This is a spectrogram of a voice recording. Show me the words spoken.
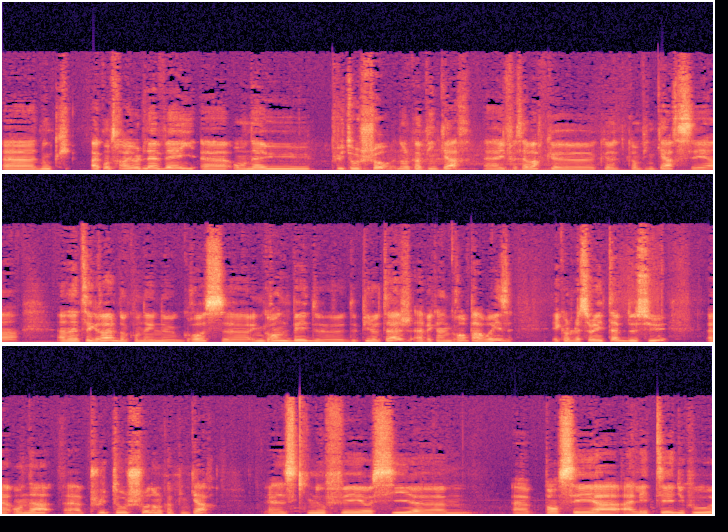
Donc, à contrario de la veille, euh, on a eu plutôt chaud dans le camping-car. Euh, il faut savoir que, notre camping-car, c'est un, intégral, donc on a une grosse, euh, une grande baie de, pilotage avec un grand pare-brise. Et quand le soleil tape dessus, on a plutôt chaud dans le camping-car. Ce qui nous fait aussi penser à, l'été, du coup,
